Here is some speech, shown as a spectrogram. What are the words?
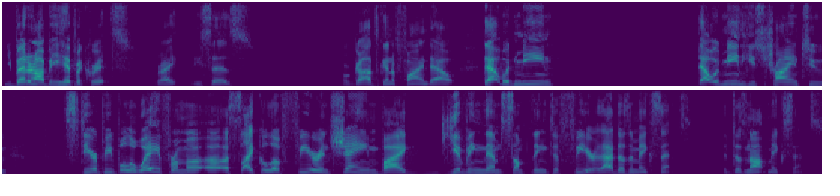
You better not be hypocrites, right? He says, or God's going to find out. That would mean that would mean he's trying to steer people away from a, a cycle of fear and shame by giving them something to fear. That doesn't make sense. It does not make sense.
